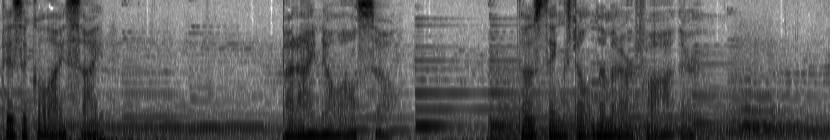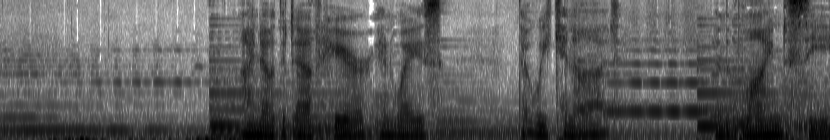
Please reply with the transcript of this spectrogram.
physical eyesight. But I know also those things don't limit our Father. I know the deaf hear in ways that we cannot, and the blind see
